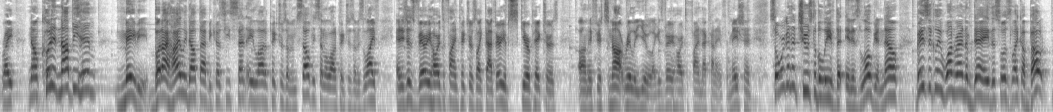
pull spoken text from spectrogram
right? Now, could it not be him? Maybe, but I highly doubt that because he sent a lot of pictures of himself. He sent a lot of pictures of his life, and it's just very hard to find pictures like that, very obscure pictures. Um, if it's not really you, like it's very hard to find that kind of information. So we're gonna choose to believe that it is Logan. Now, basically, one random day, this was like about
